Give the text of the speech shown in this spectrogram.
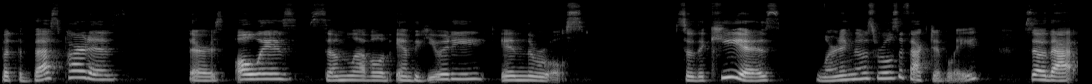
but the best part is there's always some level of ambiguity in the rules. So the key is learning those rules effectively so that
